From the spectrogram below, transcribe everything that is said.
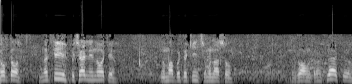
Тобто на цій печальній ноті ми, мабуть, закінчимо нашу з вами трансляцію.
